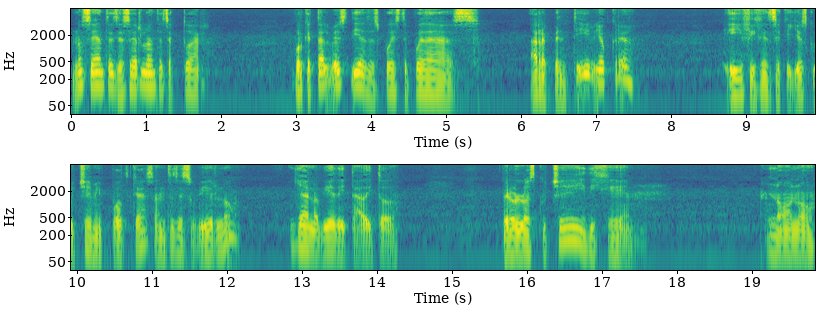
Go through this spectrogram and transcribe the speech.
no sé, antes de hacerlo, antes de actuar, porque tal vez días después te puedas arrepentir, yo creo. Y fíjense que yo escuché mi podcast antes de subirlo, ya lo había editado y todo, pero lo escuché y dije, no, no,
